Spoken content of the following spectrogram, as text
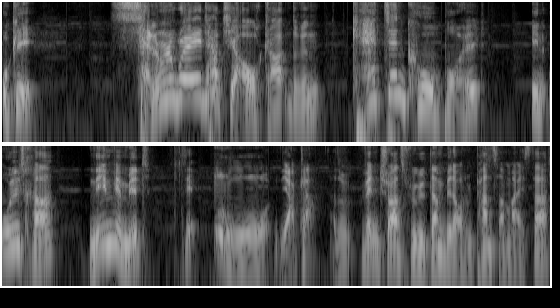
Okay. Salmon Raid hat hier auch Karten drin. Kettenkobold in Ultra. Nehmen wir mit. Oh, ja klar. Also wenn Schwarzflügel, dann bitte auch den Panzermeister.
